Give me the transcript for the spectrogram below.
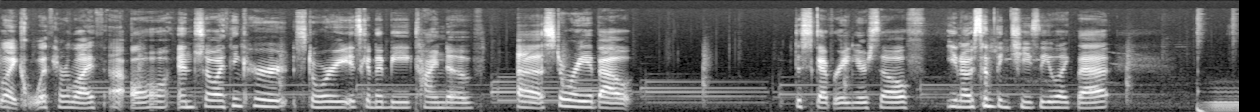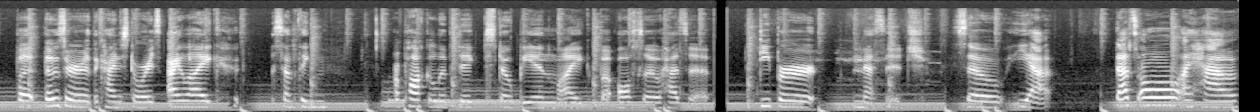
like with her life at all. And so I think her story is going to be kind of a story about discovering yourself, you know, something cheesy like that. But those are the kind of stories I like something apocalyptic, dystopian like, but also has a deeper message. So, yeah, that's all I have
